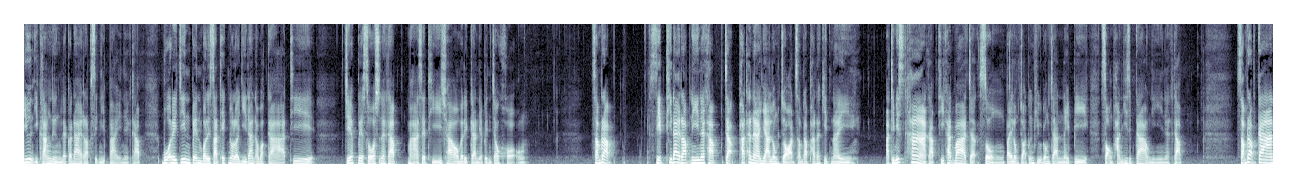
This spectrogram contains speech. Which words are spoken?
ยื่นอีกครั้งหนึ่งและก็ได้รับสิทธิ์นี้ไปนะครับ Blue Origin เป็นบริษัทเทคโนโลยีด้านอวกาศที่เจฟเบโซสนะครับมหาเศรษฐีชาวอเมริกันเนี่ยเป็นเจ้าของสำหรับ สิทธิ์ที่ได้รับนี้นะครับ จะพัฒนายานลงจอดสำหรับภารกิจใน Artemis 5ครับ ที่คาดว่าจะส่งไปลงจอดพื้นผิวดวงจันทร์ในปี 2029 นี้นะครับสำหรับการ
